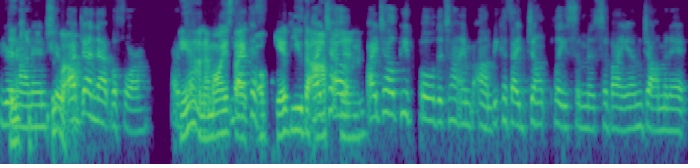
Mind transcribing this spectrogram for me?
You're not into. Well. I've done that before. I've Yeah, and I'm always Yeah, like, I'll give you the I tell. I tell people all the time, um, because I don't play submissive, I am dominant,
